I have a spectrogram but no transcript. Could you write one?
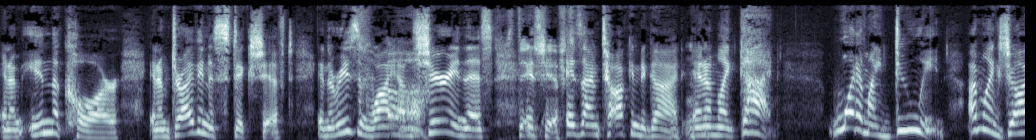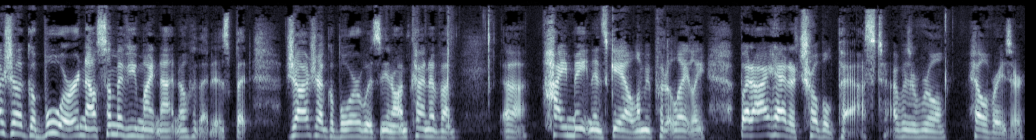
and I'm in the car, and I'm driving a stick shift. And the reason why I'm sharing this Stick is, shift. is I'm talking to God, and I'm like, God, what am I doing? I'm like Zsa Zsa Gabor. Now, some of you might not know who that is, but Zsa Zsa Gabor was, you know, I'm kind of a uh, high maintenance gal. Let me put it lightly. But I had a troubled past. I was a real hellraiser.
